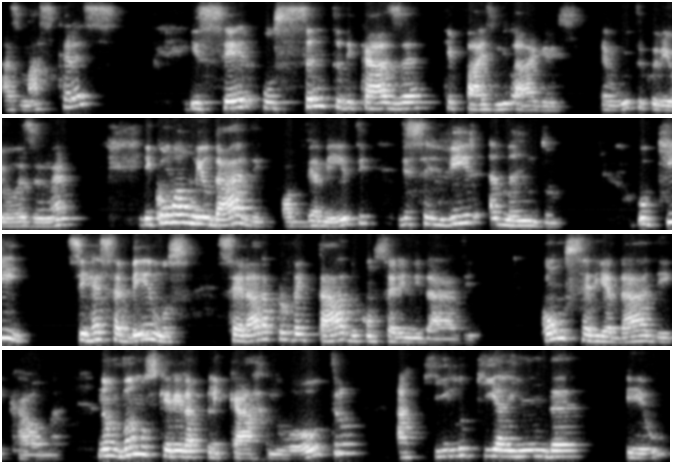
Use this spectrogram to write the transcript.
as máscaras e ser o santo de casa que faz milagres. É muito curioso, não é? E com a humildade, obviamente, de servir amando. O que, se recebemos, será aproveitado com serenidade, com seriedade e calma. Não vamos querer aplicar no outro aquilo que ainda eu,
